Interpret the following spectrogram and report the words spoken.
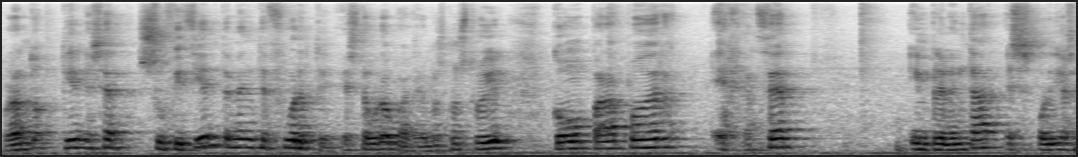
Por lo tanto, tiene que ser suficientemente fuerte esta Europa que queremos construir como para poder ejercer, implementar esas políticas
